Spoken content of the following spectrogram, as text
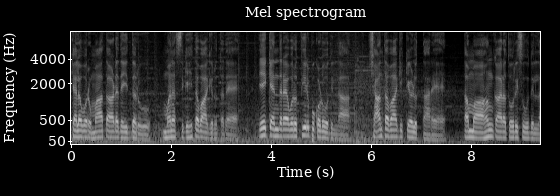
ಕೆಲವರು ಮಾತಾಡದೇ ಇದ್ದರೂ ಮನಸ್ಸಿಗೆ ಹಿತವಾಗಿರುತ್ತದೆ. ಏಕೆಂದರೆ ಅವರು ತೀರ್ಪು ಕೊಡುವುದಿಲ್ಲ, ಶಾಂತವಾಗಿ ಕೇಳುತ್ತಾರೆ. ತಮ್ಮ ಅಹಂಕಾರ ತೋರಿಸುವುದಿಲ್ಲ,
